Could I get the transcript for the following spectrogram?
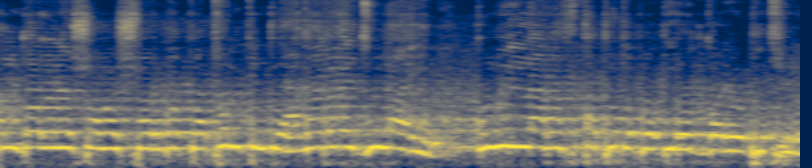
আন্দোলনের সময় সর্বপ্রথম কিন্তু এগারোই জুলাই কুমিল্লা রাস্তা থেকে প্রতিরোধ গড়ে উঠেছিল।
